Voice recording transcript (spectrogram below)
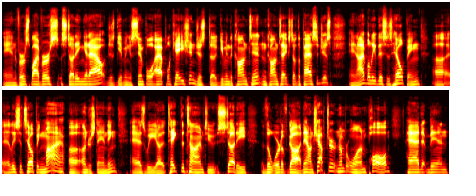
and verse by verse studying it out, just giving a simple application, just uh, giving the content and context of the passages. And I believe this is helping, uh, at least it's helping my uh, understanding as we uh, take the time to study the Word of God. Now, in chapter number one, Paul had been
